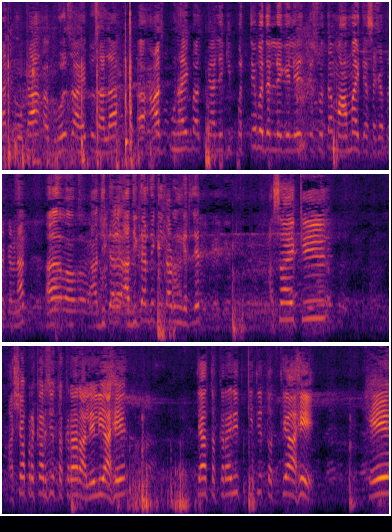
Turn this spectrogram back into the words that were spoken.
त्यात मोठा घोळ जो आहे तो झाला. आज पुन्हा एक बातमी आली की पत्ते बदलले गेले. ते स्वतः मामा आहेत या सगळ्या प्रकरणात. अधिकार अधिकार देखील काढून घेतलेत. असं आहे की अशा प्रकारची तक्रार आलेली आहे. त्या तक्रारीत किती तथ्य आहे हे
